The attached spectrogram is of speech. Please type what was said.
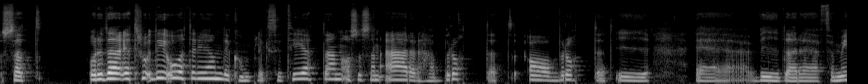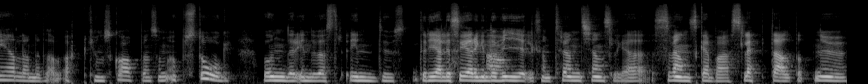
så att, och det där, jag tror, det är återigen det är komplexiteten och så sen är det det här brottet, avbrottet i eh, vidare förmedlandet av örtkunskapen som uppstod under industri- industrialiseringen Ja. då vi liksom, trendkänsliga svenskar bara släppte allt att nu,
